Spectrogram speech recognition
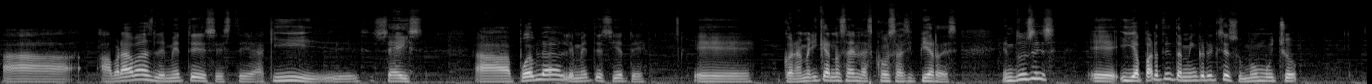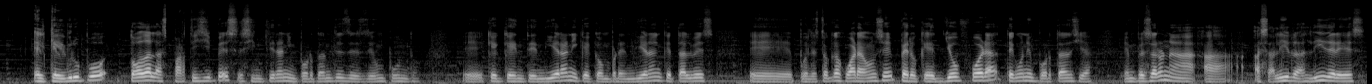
A, Bravas le metes este, aquí 6. A Puebla le metes 7. Eh, con América no saben las cosas y pierdes. Entonces, eh, y aparte también creo que se sumó mucho el que el grupo, todas las partícipes se sintieran importantes desde un punto. Eh, que, entendieran y que comprendieran que tal vez eh, pues les toca jugar a 11, pero que yo fuera tengo una importancia. Empezaron a, salir las líderes,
